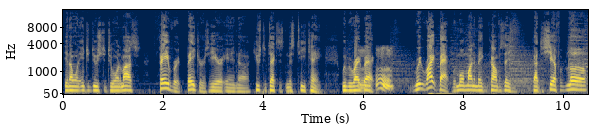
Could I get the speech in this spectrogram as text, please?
Then I want to introduce you to one of my favorite bakers here in uh, Houston, Texas, Miss TK. We'll be right back. We're right back with more money making conversation. Got the chef of love.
